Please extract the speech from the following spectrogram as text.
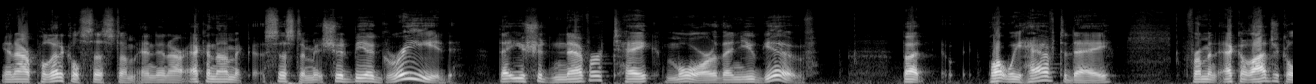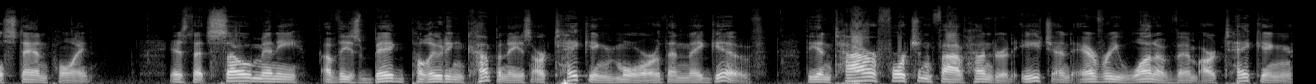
in our political system and in our economic system. It should be agreed that you should never take more than you give. But what we have today, from an ecological standpoint, is that so many of these big polluting companies are taking more than they give. The entire Fortune 500, each and every one of them, are taking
